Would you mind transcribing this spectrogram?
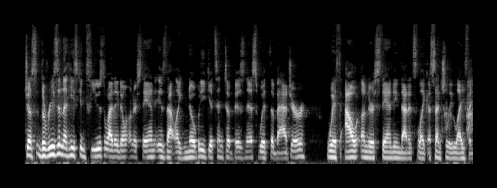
just the reason that he's confused why they don't understand is that like nobody gets into business with the Badger without understanding that it's like essentially life and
